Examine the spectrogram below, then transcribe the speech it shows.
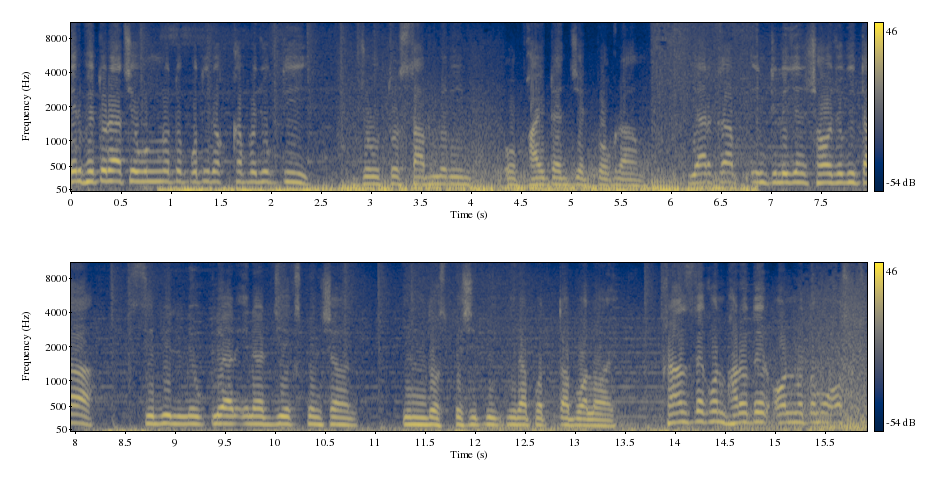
এর ভেতরে আছে উন্নত প্রতিরক্ষা প্রযুক্তি, যৌথ সাবমেরিন ও fighter jet programme aircraft intelligence সহযোগিতা civil nuclear energy expansion Indo Pacific নিরাপত্তা বলয়। ফ্রান্স এখন ভারতের অন্যতম অস্ত্র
